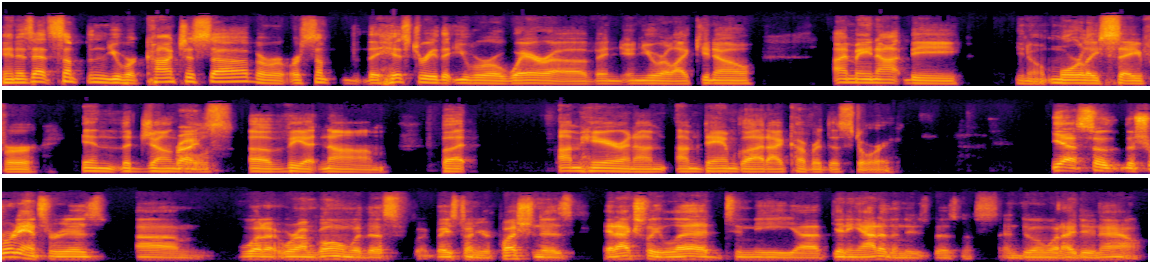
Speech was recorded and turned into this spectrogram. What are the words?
and is that something you were conscious of or or some the history that you were aware of and and you were like you know I may not be you know morally safer in the jungles right. of Vietnam. But I'm here and I'm I'm damn glad I covered this story. Yeah. So the short answer is um, what where I'm going with this, based on your question, is it actually led to me uh, getting out of the news business and doing what I do now.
